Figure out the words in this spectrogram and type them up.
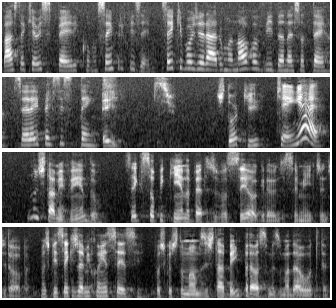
Basta que eu espere, como sempre fizemos. Sei que vou gerar uma nova vida nessa terra. Serei persistente. Ei! Estou aqui. Quem é? Não está me vendo? Sei que sou pequena perto de você, ó grande semente de andiroba, mas pensei que já me conhecesse, pois costumamos estar bem próximas uma da outra.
